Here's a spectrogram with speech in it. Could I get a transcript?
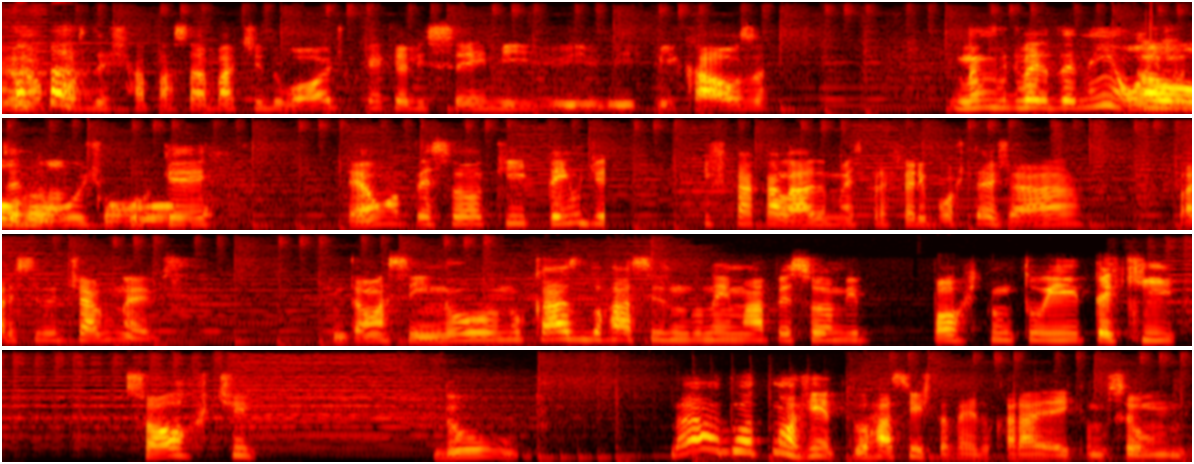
Eu não posso deixar passar batido o ódio que aquele ser me, me, me causa. Não vou dizer nem ódio, vou dizer Oh, nojo, oh. porque é uma pessoa que tem o direito de ficar calado, mas prefere bostejar, parecido o Thiago Neves. Então, assim, no, no caso do racismo do Neymar, a pessoa me posta um Twitter que sorte do. Ah, do outro nojento, do racista, velho, do caralho aí, como seu nome.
